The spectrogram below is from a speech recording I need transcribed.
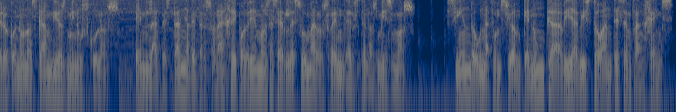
pero con unos cambios minúsculos. En la pestaña de personaje podremos hacerle suma a los renders de los mismos. Siendo una función que nunca había visto antes en Fangames.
